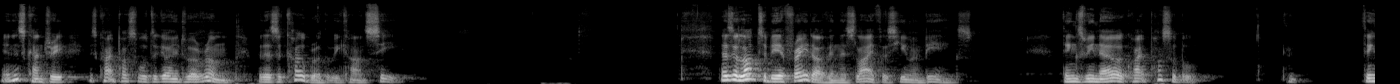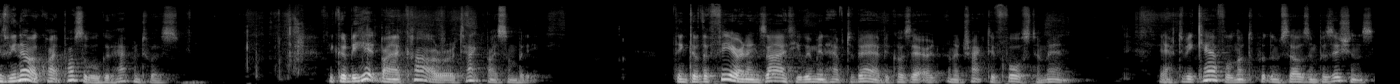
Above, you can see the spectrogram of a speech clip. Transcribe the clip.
In this country, it's quite possible to go into a room where there's a cobra that we can't see. There's a lot to be afraid of in this life as human beings. Things we know are quite possible. Things we know are quite possible could happen to us. We could be hit by a car or attacked by somebody. Think of the fear and anxiety women have to bear because they're an attractive force to men. They have to be careful not to put themselves in positions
